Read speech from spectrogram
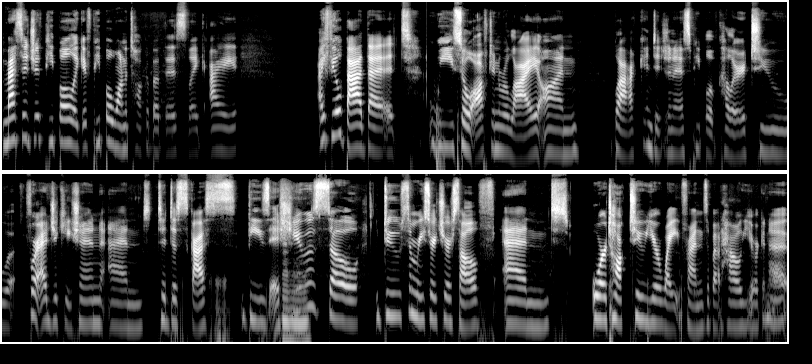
message with people. Like if people want to talk about this, like I I feel bad that we so often rely on black indigenous people of color to for education and to discuss these mm-hmm. issues. Mm-hmm. So do some research yourself and or talk to your white friends about how you're going to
